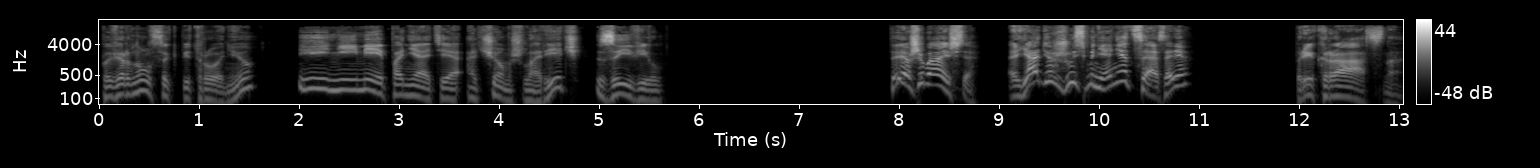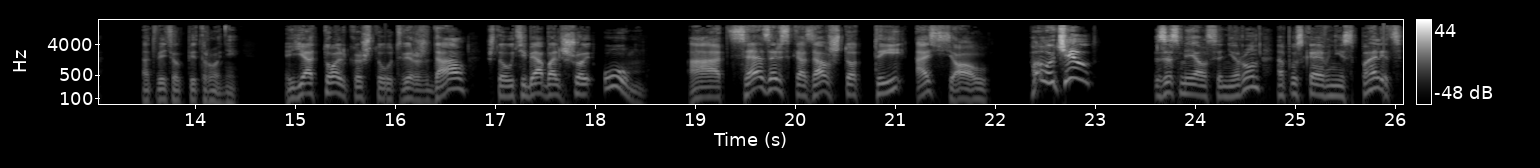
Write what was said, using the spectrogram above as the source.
повернулся к Петронию и, не имея понятия, о чем шла речь, заявил. «Ты ошибаешься. Я держусь мнения Цезаря». «Прекрасно», — ответил Петроний. Я только что утверждал, что у тебя большой ум, а Цезарь сказал, что ты осел. Получил? Засмеялся Нерон, опуская вниз палец.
